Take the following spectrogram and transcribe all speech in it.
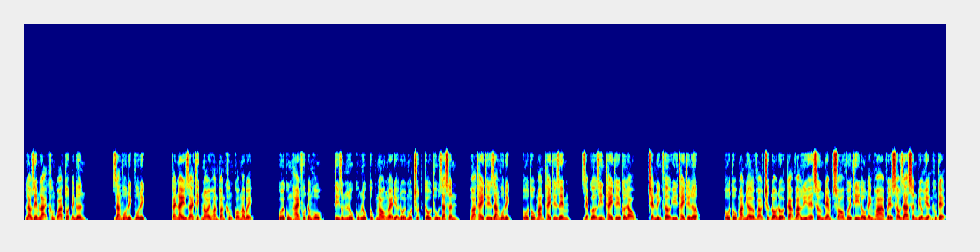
lao dêm lại không quá tốt đánh đơn. Giang vô địch vô địch. Cái này giải thích nói hoàn toàn không có ma bệnh cuối cùng hai phút đồng hồ tỷ Dũng Lũ cũng lục tục ngao ngoe địa đổi một chút cầu thủ ra sân họa thay thế giang vô địch ổ tổ mạn thay thế jem dẹp gờ Jin thay thế cờ lão, chèn đỉnh phờ Ý thay thế lớp. Ổ tổ mạn nhờ vào trước đó đội cả vạ lì hệ sớm đem so với thi đấu đánh hoa về sau ra sân biểu hiện không tệ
